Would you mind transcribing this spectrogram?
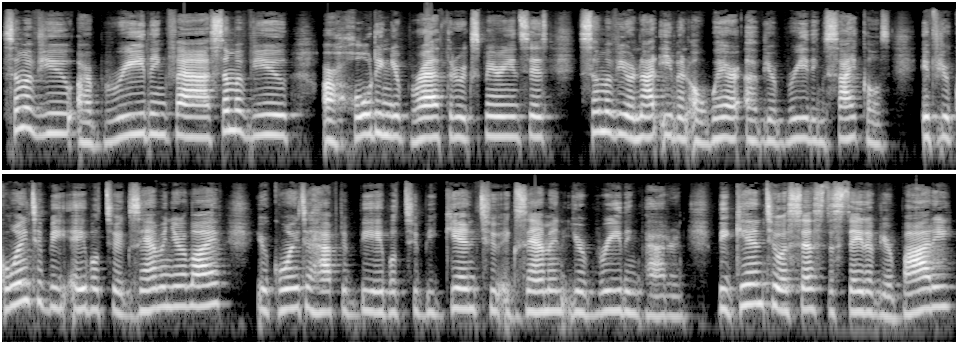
Some of you are breathing fast. Some of you are holding your breath through experiences. Some of you are not even aware of your breathing cycles. If you're going to be able to examine your life, you're going to have to be able to begin to examine your breathing pattern. Begin to assess the state of your body.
